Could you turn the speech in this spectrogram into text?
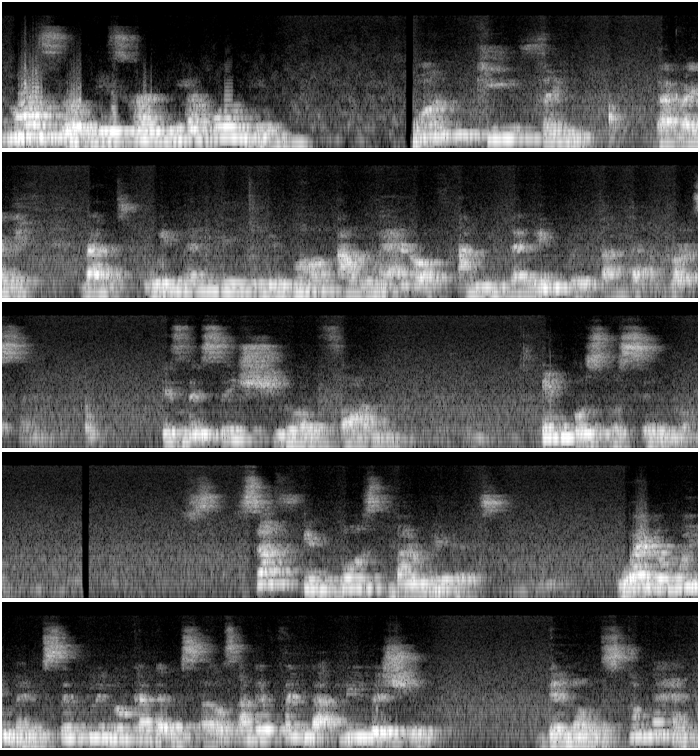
Most of this can be avoided. One key thing that I that women need to be more aware of and be deliberate at addressing is this issue of um, imposter syndrome. Self-imposed barriers, where the women simply look at themselves and they think that leadership belongs to men.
